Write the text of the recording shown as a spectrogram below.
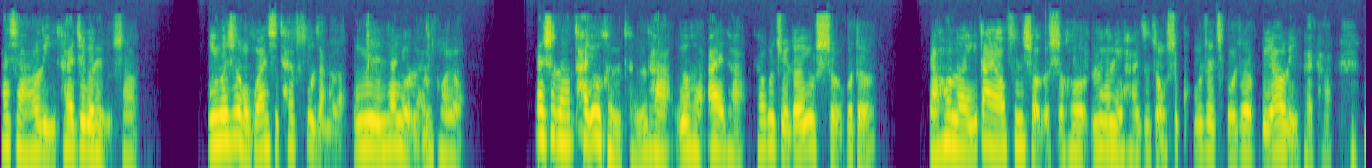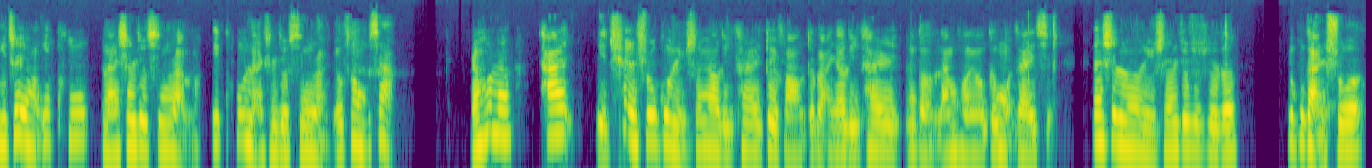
他想要离开这个女生，因为这种关系太复杂了，因为人家有男朋友，但是呢，他又很疼她，又很爱她，他会觉得又舍不得。然后呢，一旦要分手的时候，那个女孩子总是哭着求着不要离开他。你这样一哭，男生就心软嘛，一哭男生就心软，又放不下。然后呢，他也劝说过女生要离开对方，对吧？要离开那个男朋友跟我在一起。但是呢，女生就是觉得又不敢说，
